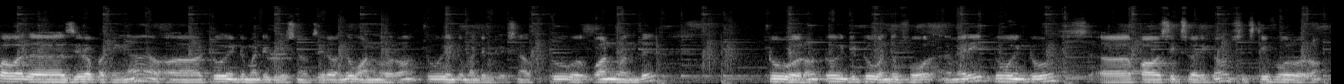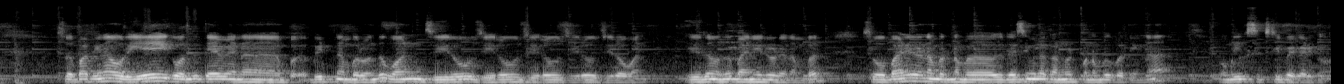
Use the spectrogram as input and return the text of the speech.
பவர் ஜீரோ பார்த்தீங்கன்னா two into multiplication of zero வந்து ஒன் வரும். Two into multiplication of two one வந்து டூ வரும். டூ இன்ட்டு டூ வந்து ஃபோர் அதுமாரி டூ இன்ட்டு பவர் சிக்ஸ் வரைக்கும் சிக்ஸ்டி ஃபோர் வரும். ஸோ பார்த்தீங்கன்னா ஒரு ஏஐக்கு வந்து தேவையான பிட் நம்பர் வந்து one zero zero zero zero zero one இதுதான் வந்து பைனரியோட நம்பர் ஸோ பைனரி நம்பர் நம்ம டெசிமலாக கன்வெர்ட் பண்ணும்போது பார்த்தீங்கன்னா உங்களுக்கு சிக்ஸ்டி ஃபைவ் கிடைக்கும்.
